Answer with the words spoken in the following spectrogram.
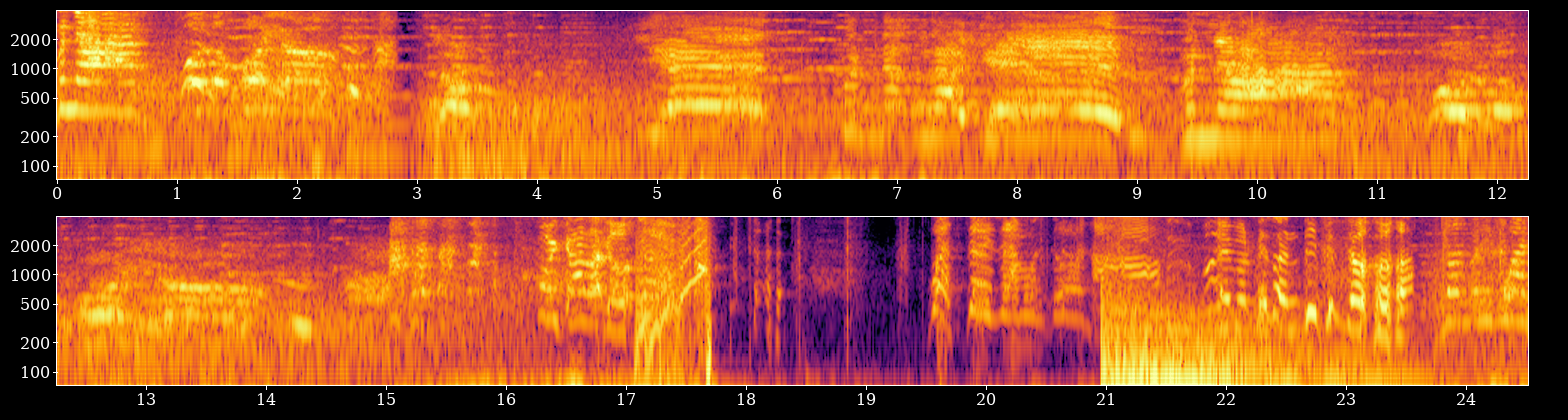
menang. Bolong boyong. Woi tipis jo. Buat penipuan.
